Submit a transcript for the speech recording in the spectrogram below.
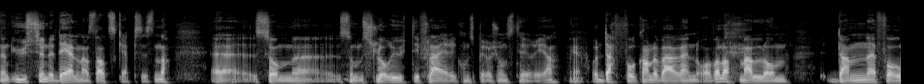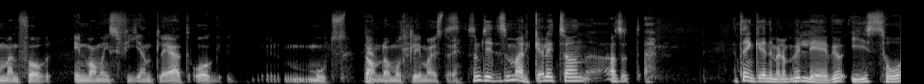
den usunne delen av statsskepsisen, da, eh, som, eh, som slår ut i flere konspirasjonsteorier. Ja. Og Derfor kan det være en overlapp mellom denne formen for innvandringsfiendtlighet og motstander mot klimahysteri. Samtidig så merker jeg litt sånn altså, Jeg tenker innimellom Vi lever jo i så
